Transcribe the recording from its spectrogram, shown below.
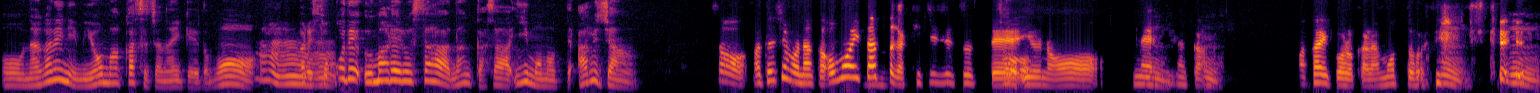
お流れに身を任すじゃないけれども、うんうんうん。やっぱりそこで生まれるさなんかさいいものってあるじゃん。そう、私もなんか思い立ったが吉日っていうのをね、うん。なんかうん若い頃からもっとしてうん、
